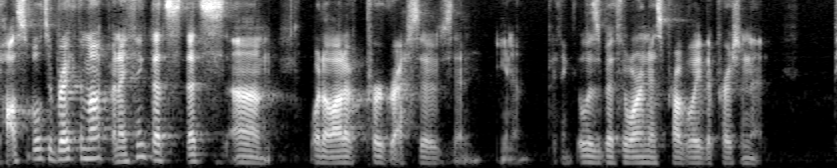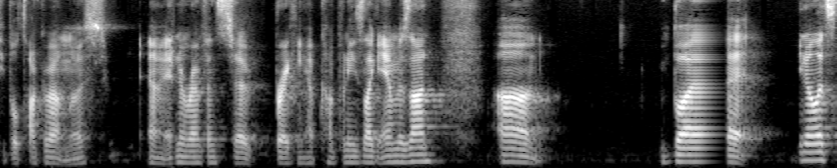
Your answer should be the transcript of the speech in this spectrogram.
possible to break them up, and I think that's that's um, what a lot of progressives and you know I think Elizabeth Warren is probably the person that people talk about most uh, in reference to breaking up companies like Amazon. Um, but you know, let's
